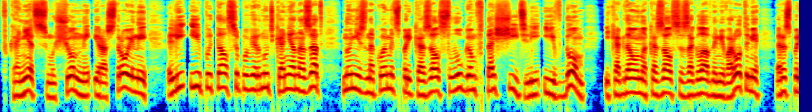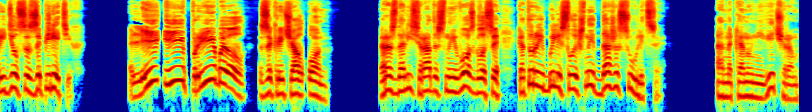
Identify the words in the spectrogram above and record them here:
В конец, смущенный и расстроенный, Ли И пытался повернуть коня назад, но незнакомец приказал слугам втащить Ли И в дом, и когда он оказался за главными воротами, распорядился запереть их. «Ли И прибыл!» — закричал он. Раздались радостные возгласы, которые были слышны даже с улицы. А накануне вечером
